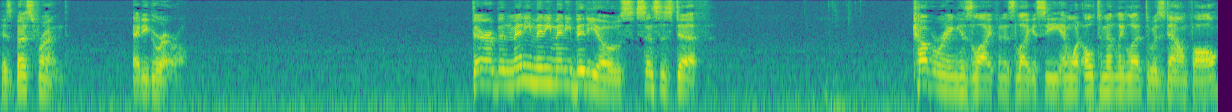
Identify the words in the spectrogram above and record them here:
his best friend, Eddie Guerrero. There have been many, many, many videos since his death covering his life and his legacy and what ultimately led to his downfall.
